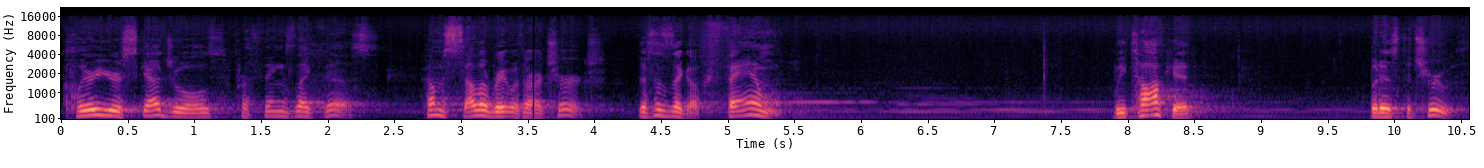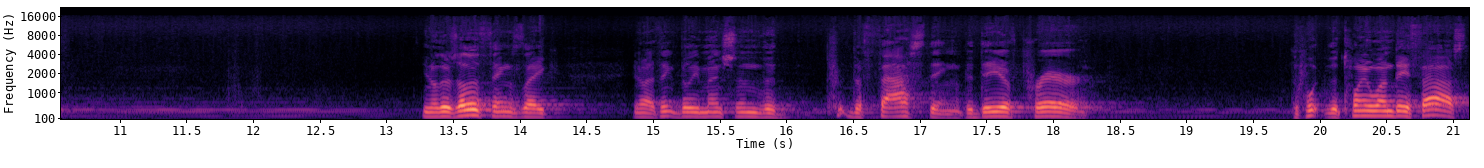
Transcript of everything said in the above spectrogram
Clear your schedules for things like this. Come celebrate with our church. This is like a family. We talk it, but it's the truth. You know, there's other things like, you know, I think Billy mentioned the, the fasting, the day of prayer, the, the 21 day fast.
